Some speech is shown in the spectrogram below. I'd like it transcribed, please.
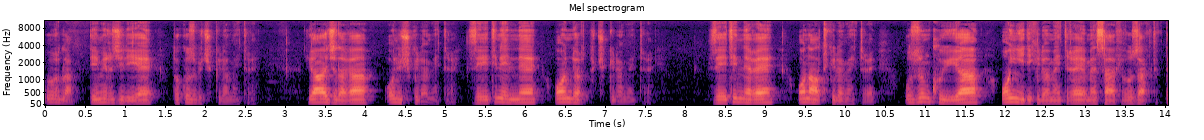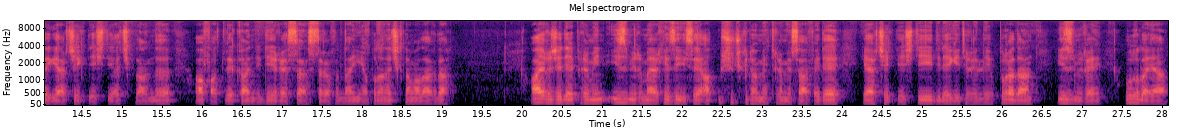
Urla, Demircili'ye 9,5 kilometre. Yağcılara 13 kilometre. Zeytineli'ne 14,5 kilometre. Zeytinlere 16 kilometre. Uzunkuyu'ya 17 kilometre mesafe uzaklıkta gerçekleştiği açıklandı. AFAD ve Kandili Resans tarafından yapılan açıklamalarda. Ayrıca depremin İzmir merkezi ise 63 kilometre mesafede gerçekleştiği dile getirildi. Buradan İzmir'e, Urla'ya,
